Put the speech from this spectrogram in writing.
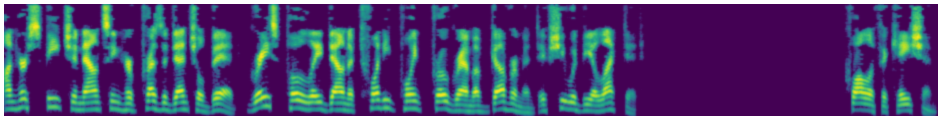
On her speech announcing her presidential bid, Grace Poe laid down a 20-point program of government if she would be elected. Qualification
